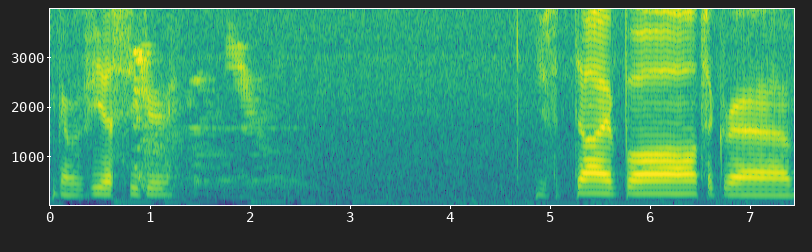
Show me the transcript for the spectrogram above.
We got a VS Seeker. Use the dive ball to grab,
